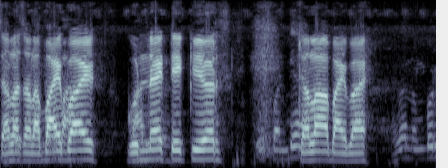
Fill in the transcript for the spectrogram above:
चला चला. Bye bye good night take care चला बाय बाय नंबर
